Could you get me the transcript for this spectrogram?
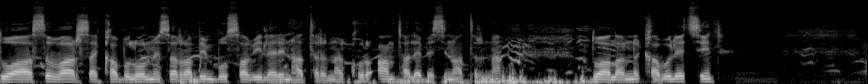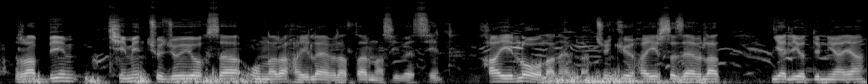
duası varsa kabul olmasa Rabbim bu sabilerin hatırına, Kur'an talebesinin hatırına dualarını kabul etsin. Rabbim kimin çocuğu yoksa onlara hayırlı evlatlar nasip etsin. Hayırlı olan evlat. Çünkü hayırsız evlat geliyor dünyaya.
